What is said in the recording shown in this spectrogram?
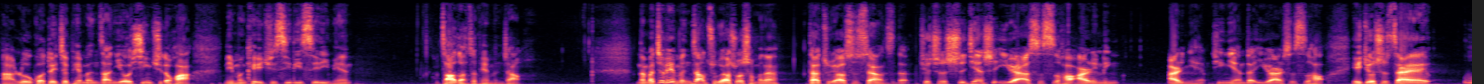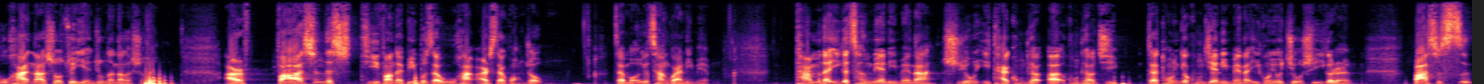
啊，如果对这篇文章你有兴趣的话，你们可以去 CDC 里面找找这篇文章。那么这篇文章主要说什么呢？它主要是这样子的，就是时间是一月二十四号，二零零。二年，今年的一月二十四号，也就是在武汉那时候最严重的那个时候，而发生的地方呢，并不是在武汉，而是在广州，在某一个餐馆里面，他们的一个层面里面呢，使用一台空调呃空调机，在同一个空间里面呢，一共有九十一个人，八十四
